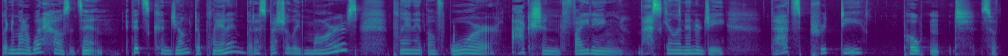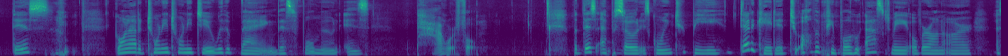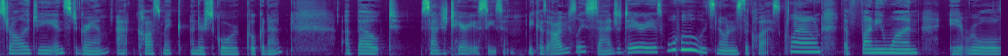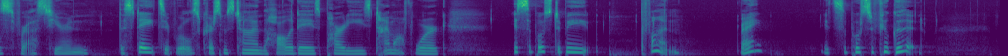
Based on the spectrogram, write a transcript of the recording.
But no matter what house it's in, if it's conjunct a planet, but especially Mars, planet of war, action, fighting, masculine energy, that's pretty potent. So this going out of 2022 with a bang, this full moon is powerful. But this episode is going to be dedicated to all the people who asked me over on our astrology Instagram at cosmic underscore coconut about Sagittarius season. Because obviously, Sagittarius, woohoo, it's known as the class clown, the funny one. It rules for us here in the States, it rules Christmas time, the holidays, parties, time off work. It's supposed to be fun, right? It's supposed to feel good.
